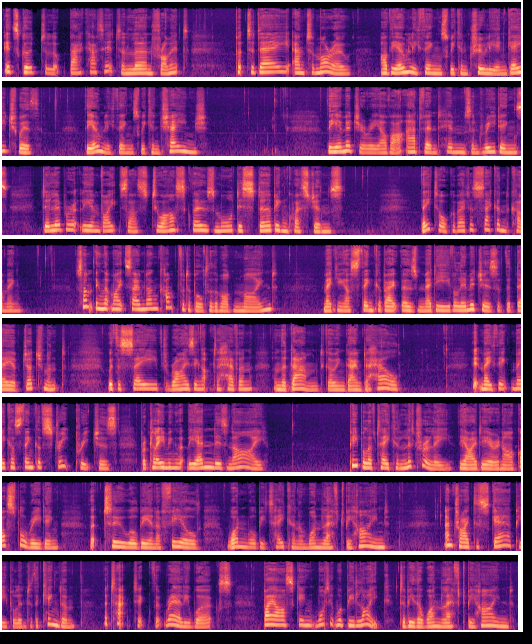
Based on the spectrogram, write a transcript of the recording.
It's good to look back at it and learn from it, but today and tomorrow are the only things we can truly engage with, the only things we can change. The imagery of our Advent hymns and readings deliberately invites us to ask those more disturbing questions. They talk about a second coming, something that might sound uncomfortable to the modern mind, making us think about those medieval images of the day of judgment, with the saved rising up to heaven and the damned going down to hell. It may think, make us think of street preachers proclaiming that the end is nigh. People have taken literally the idea in our Gospel reading that two will be in a field one will be taken and one left behind, and tried to scare people into the kingdom, a tactic that rarely works, by asking what it would be like to be the one left behind.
